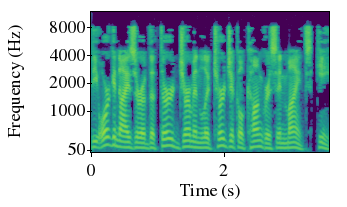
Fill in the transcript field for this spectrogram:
the organizer of the Third German Liturgical Congress in Mainz, he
